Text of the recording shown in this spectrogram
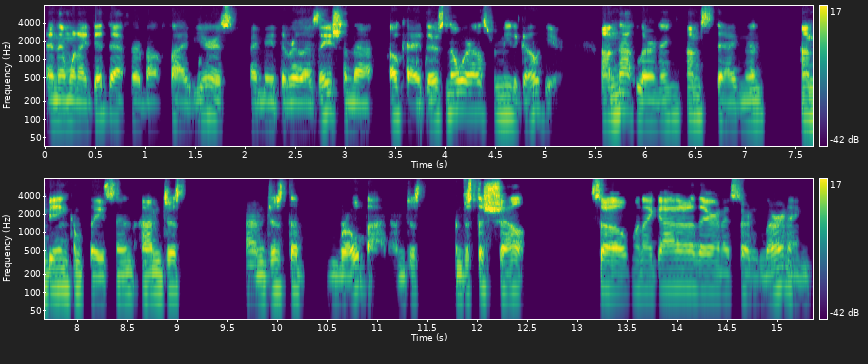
And then when I did that for about five years, I made the realization that, okay, there's nowhere else for me to go here. I'm not learning. I'm stagnant. I'm being complacent. I'm just I'm just a robot. I'm just I'm just a shell. So when I got out of there and I started learning,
